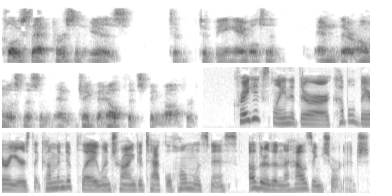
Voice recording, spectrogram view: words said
close that person is to, to being able to end their homelessness and, and take the help that's being offered. Craig explained that there are a couple barriers that come into play when trying to tackle homelessness other than the housing shortage.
